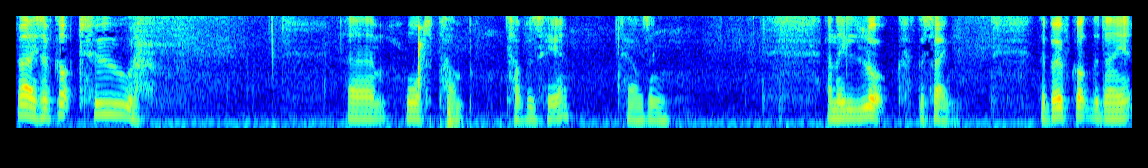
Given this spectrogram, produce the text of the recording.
Right, I've got two um, water pump covers here, housing and they look the same. They both got the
